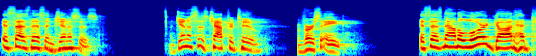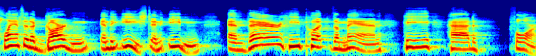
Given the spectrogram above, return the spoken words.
It says this in Genesis. Genesis chapter 2, verse 8. It says, Now the Lord God had planted a garden in the east in Eden, and there he put the man he had formed.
